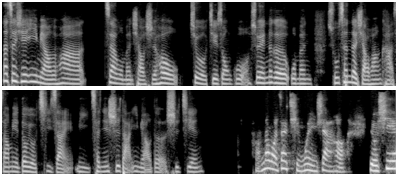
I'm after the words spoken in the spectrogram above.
那这些疫苗的话，在我们小时候就有接种过，所以那个我们俗称的小黄卡上面都有记载你曾经施打疫苗的时间。好，那我再请问一下哈，有些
